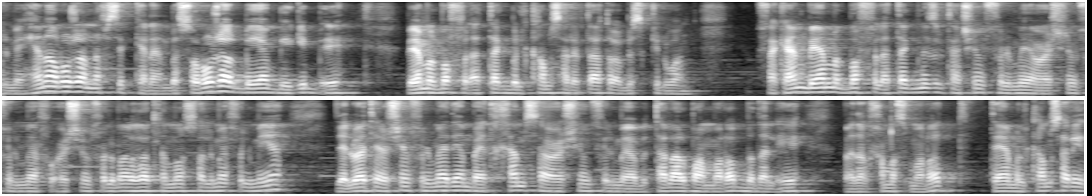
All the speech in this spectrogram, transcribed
هنا روجر نفس الكلام بس روجر بي- بيجيب إيه بيعمل buff ال attack بالكمسر بتاعته أو ب skill 1 فكان بيعمل buff ال attack بنسبة 20% و20% فوق 20% لغاية لما وصل ل 100% دلوقتي ال 20% دي بقت 25% وبالتالي أربع مرات بدل إيه؟ بدل خمس مرات. تعمل كمسري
